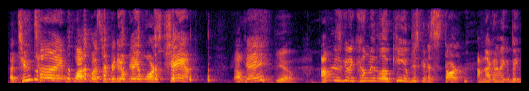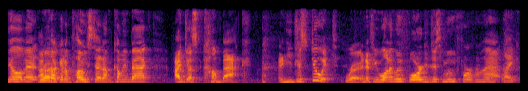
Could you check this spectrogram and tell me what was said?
a two-time blockbuster video game awards champ. Okay, Yeah. I'm just gonna come in low key. I'm just gonna start. I'm not gonna make a big deal of it. I'm Right. not gonna post it. I'm coming back. I just come back, and you just do it. Right. And if you want to move forward, you just move forward from that. Like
